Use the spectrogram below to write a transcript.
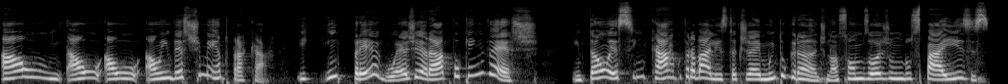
ao, ao, ao, ao investimento para cá. E emprego é gerado por quem investe. Então, esse encargo trabalhista, que já é muito grande, nós somos hoje um dos países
